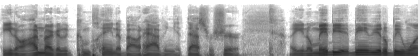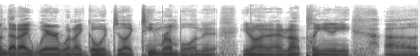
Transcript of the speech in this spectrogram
You know, I'm not going to complain about having it. That's for sure. Uh, you know, maybe maybe it'll be one that I wear when I go into like Team Rumble and it, you know, and I'm not playing any uh,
